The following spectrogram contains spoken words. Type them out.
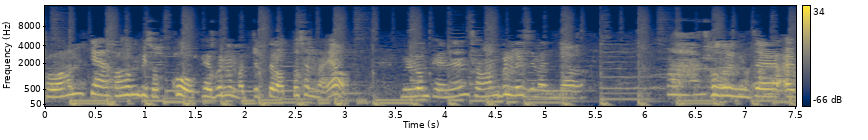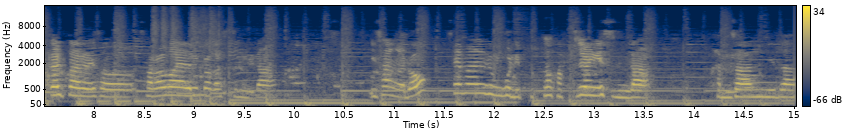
저와 함께한 가성비 좋고 배부른 맛집들 어떠셨나요? 물론 배는 정한 불르지만요. 아, 저는 이제 알딸딸해서 자러 가야 될 것 같습니다. 이상으로 새마을경고 리포터 박주영이었습니다. 감사합니다.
